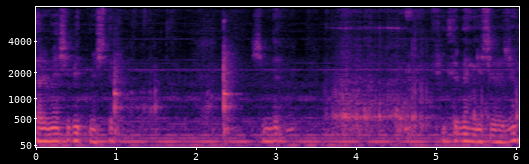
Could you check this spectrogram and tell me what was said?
Erime bitmiştir. Şimdi filtreden geçireceğim.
